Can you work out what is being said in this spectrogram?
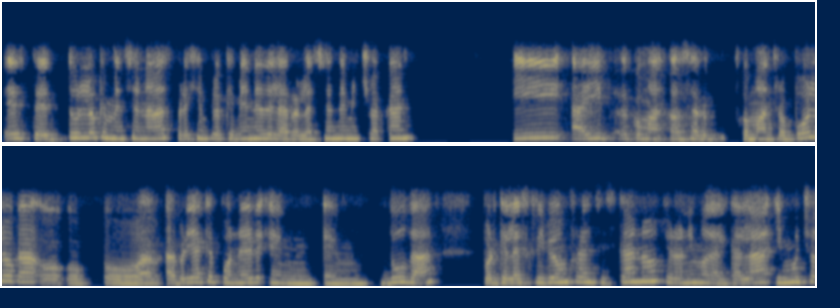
este, tú lo que mencionabas, por ejemplo, que viene de la relación de Michoacán, y ahí eh, como, o sea, como antropóloga o, o, o habría que poner en, en, duda, porque la escribió un franciscano, Jerónimo de Alcalá, y mucho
